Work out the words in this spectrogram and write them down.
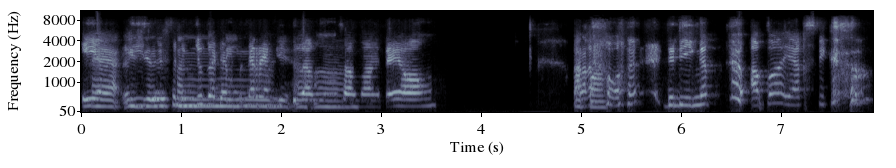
Iya, Kayak easy listening juga dan bener yang gitu, dibilang uh-uh. sama Teong. Karena jadi inget apa ya speaker.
